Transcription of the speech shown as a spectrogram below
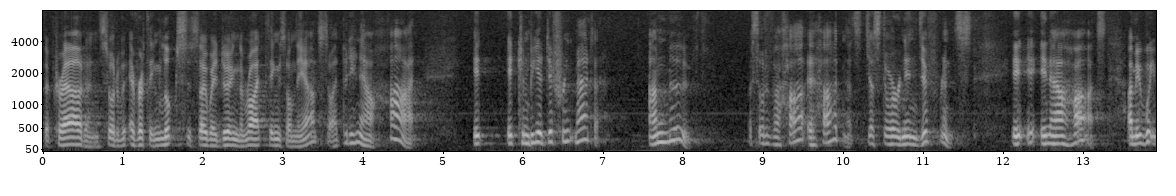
the crowd and sort of everything looks as though we're doing the right things on the outside. But in our heart, it, can be a different matter, unmoved a sort of a, hard, a hardness, just or an indifference in, in our hearts. I mean, we,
